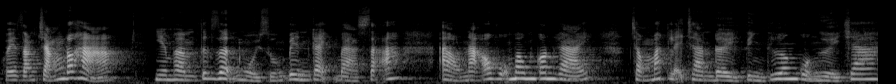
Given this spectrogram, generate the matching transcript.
khoe răng trắng đó hả? Nghiêm hầm tức giận ngồi xuống bên cạnh bà xã, ảo não vỗ mông con gái, trong mắt lại tràn đầy tình thương của người cha.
